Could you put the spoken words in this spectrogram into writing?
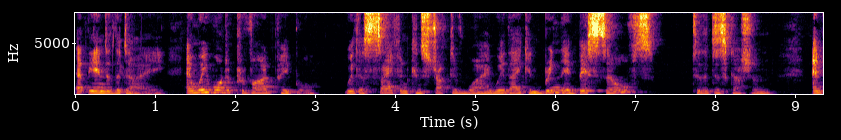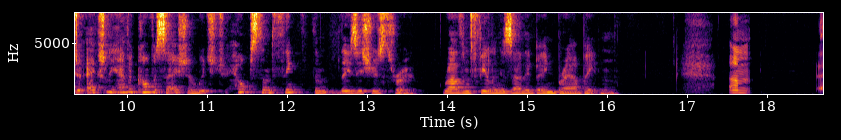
at the end of the day. And we want to provide people with a safe and constructive way where they can bring their best selves to the discussion and to actually have a conversation which helps them think them, these issues through rather than feeling as though they're being browbeaten. Um, uh,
